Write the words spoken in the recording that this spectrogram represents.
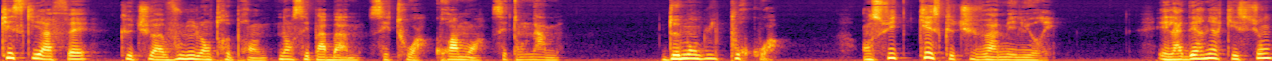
Qu'est-ce qui a fait que tu as voulu l'entreprendre. Non, c'est pas Bam, c'est toi, crois-moi, c'est ton âme. Demande-lui pourquoi. Ensuite, qu'est-ce que tu veux améliorer? Et la dernière question,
